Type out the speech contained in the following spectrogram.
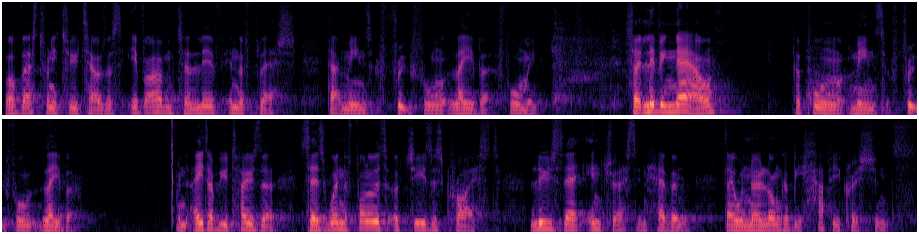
Well, verse 22 tells us if I'm to live in the flesh, that means fruitful labor for me. So living now for Paul means fruitful labor. And A.W. Tozer says when the followers of Jesus Christ lose their interest in heaven, they will no longer be happy Christians.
